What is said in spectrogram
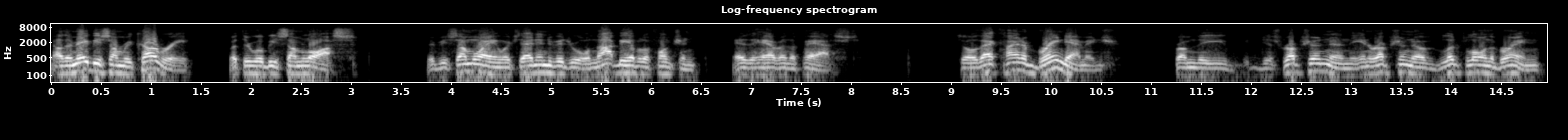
Now, there may be some recovery, but there will be some loss. There'll be some way in which that individual will not be able to function as they have in the past. So that kind of brain damage from the disruption and the interruption of blood flow in the brain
